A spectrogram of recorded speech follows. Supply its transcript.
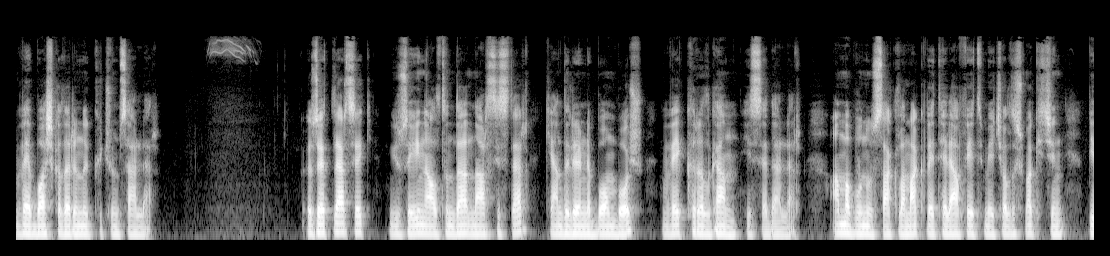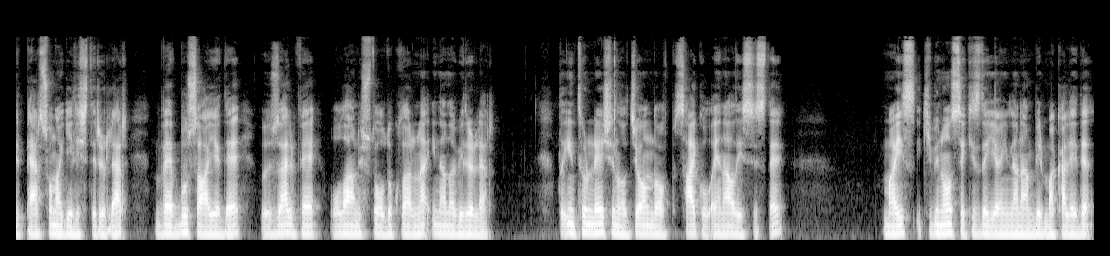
ve başkalarını küçümserler. Özetlersek yüzeyin altında narsistler kendilerini bomboş ve kırılgan hissederler. Ama bunu saklamak ve telafi etmeye çalışmak için bir persona geliştirirler ve bu sayede özel ve olağanüstü olduklarına inanabilirler. The International Journal of Psychoanalysis'te Mayıs 2018'de yayınlanan bir makalede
